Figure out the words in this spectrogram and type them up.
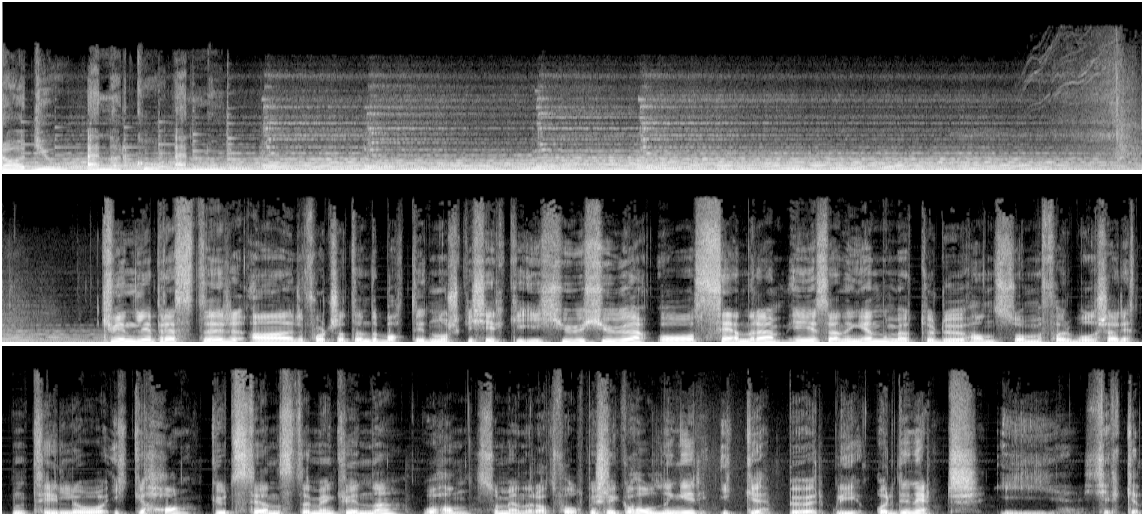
Radio NRK Radio.nrk.no. Kvinnelige prester er fortsatt en debatt i Den norske kirke i 2020, og senere i sendingen møter du han som forbeholder seg retten til å ikke ha gudstjeneste med en kvinne, og han som mener at folk med slike holdninger ikke bør bli ordinert i kirken.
